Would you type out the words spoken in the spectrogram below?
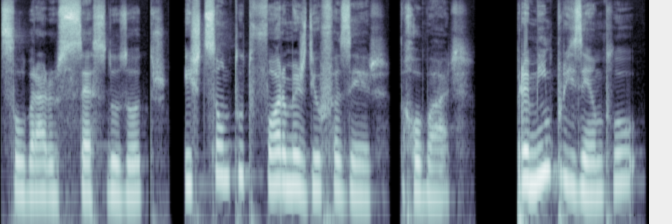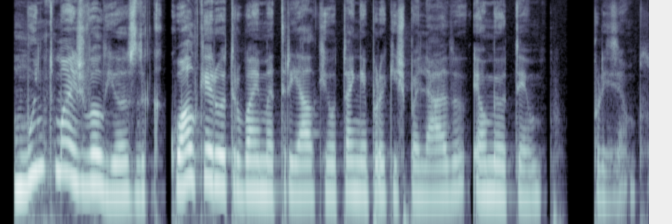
de celebrar o sucesso dos outros. Isto são tudo formas de o fazer, de roubar. Para mim, por exemplo, muito mais valioso do que qualquer outro bem material que eu tenha por aqui espalhado é o meu tempo, por exemplo.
